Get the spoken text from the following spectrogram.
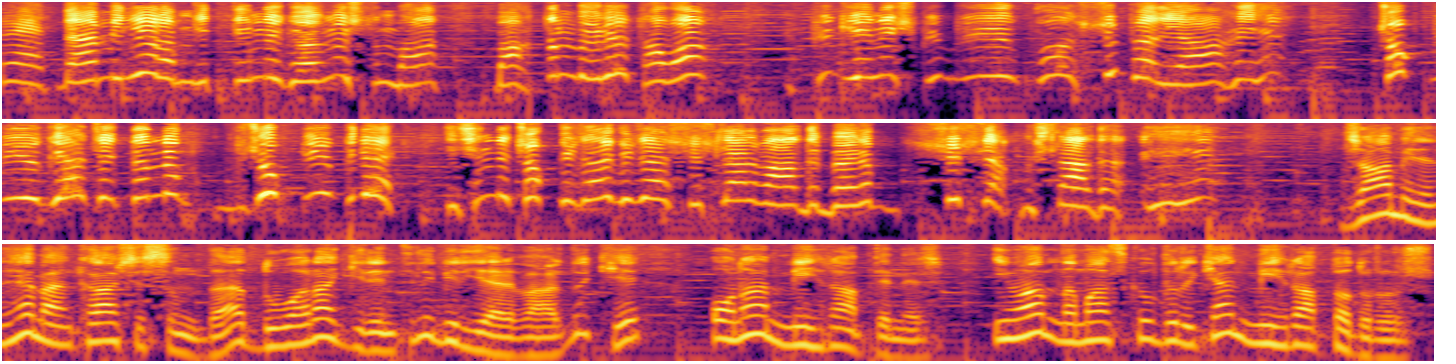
Evet ben biliyorum gittiğimde görmüştüm bana. Baktım böyle tava bir geniş bir büyük var süper ya. çok büyük gerçekten de çok büyük bir de içinde çok güzel güzel süsler vardı böyle süs yapmışlardı. Caminin hemen karşısında duvara girintili bir yer vardır ki ona mihrap denir. İmam namaz kıldırırken mihrapta durur.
